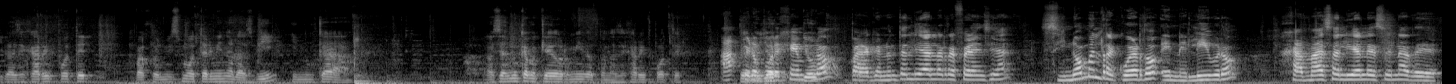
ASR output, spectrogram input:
Y las de Harry Potter, bajo el mismo término, las vi y nunca... O sea, nunca me quedé dormido con las de Harry Potter. Ah, Pero pero, por yo- ejemplo, yo- para que no entendiera la referencia, si no mal recuerdo, en el libro jamás salía la escena de,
